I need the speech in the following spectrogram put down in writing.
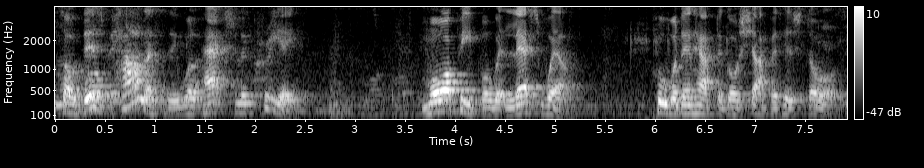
So this policy will actually create more people with less wealth who will then have to go shop at his stores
